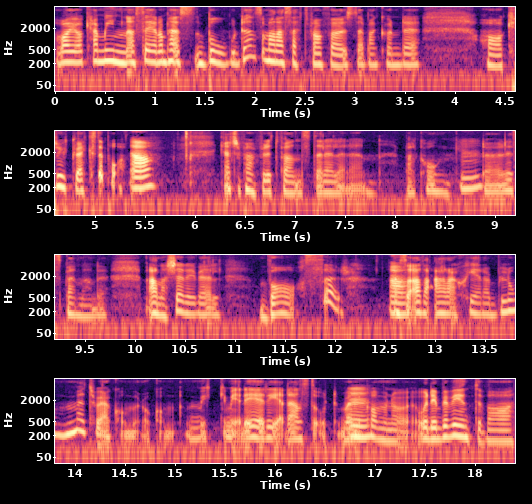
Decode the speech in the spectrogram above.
vad jag kan minnas är de här borden som man har sett från förr där man kunde ha krukväxter på. Ja. Kanske framför ett fönster eller en balkong. Mm. Där är det spännande. Annars är det väl vaser. Ja. Alltså att arrangera blommor tror jag kommer att komma mycket mer. Det är redan stort. Men det Mm. kommer nog, och det behöver ju inte vara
